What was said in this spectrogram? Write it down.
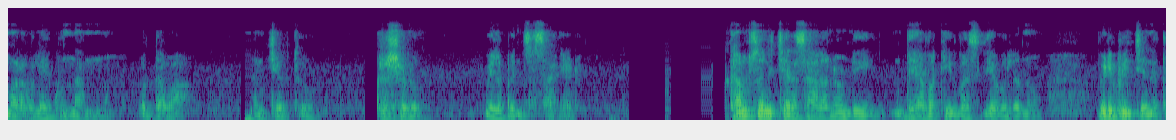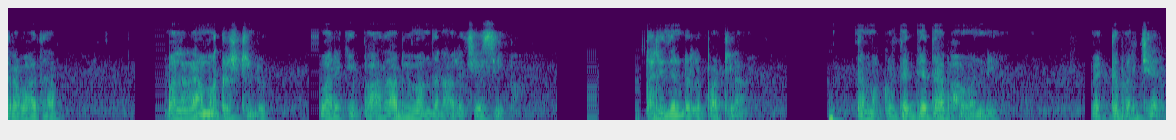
మరవలేకున్నాను ఉద్ధవా అని చెబుతూ కృష్ణుడు విలపించసాగాడు. కంసుని చెరసాల నుండి దేవకి వసుదేవులను విడిపించిన తర్వాత బలరామకృష్ణుడు వారికి పాదాభివందనాలు చేసి తల్లిదండ్రుల పట్ల తమ కృతజ్ఞతాభావాన్ని వ్యక్తపరిచారు.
